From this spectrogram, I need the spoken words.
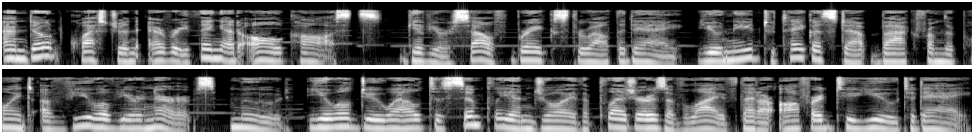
and don't question everything at all costs. Give yourself breaks throughout the day. You need to take a step back from the point of view of your nerves. Mood. You will do well to simply enjoy the pleasures of life that are offered to you today,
